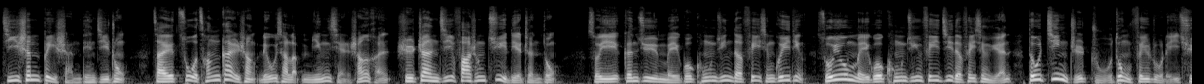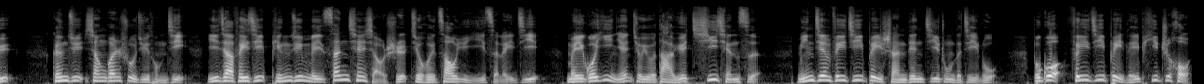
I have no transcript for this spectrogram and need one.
机身被闪电击中，在座舱盖上留下了明显伤痕，使战机发生剧烈震动。所以，根据美国空军的飞行规定，所有美国空军飞机的飞行员都禁止主动飞入雷区。根据相关数据统计，一架飞机平均每三千小时就会遭遇一次雷击，美国一年就有大约七千次民间飞机被闪电击中的记录。不过，飞机被雷劈之后，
